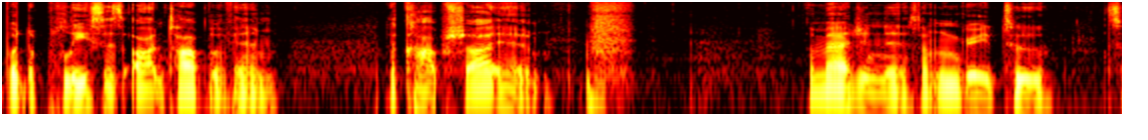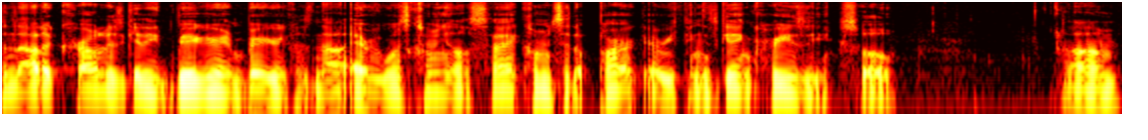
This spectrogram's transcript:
but the police is on top of him. The cop shot him. Imagine this. I'm in grade 2. So now the crowd is getting bigger and bigger because now everyone's coming outside, coming to the park. Everything is getting crazy. So, um,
